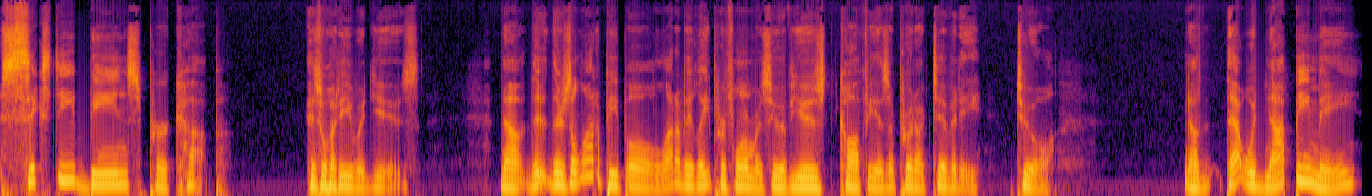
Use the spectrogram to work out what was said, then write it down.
60 beans per cup is what he would use. Now, th- there's a lot of people, a lot of elite performers who have used coffee as a productivity tool. Now, that would not be me.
